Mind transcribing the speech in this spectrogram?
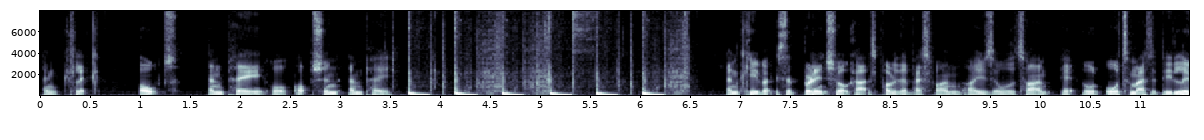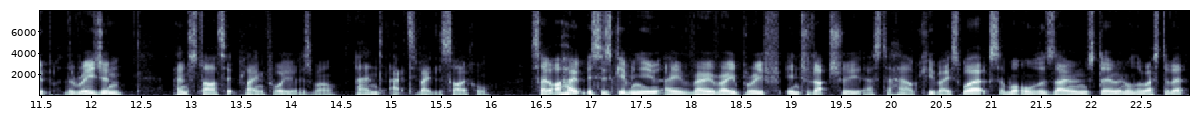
and click Alt and P or Option and P. And Cubase is a brilliant shortcut. It's probably the best one. I use it all the time. It will automatically loop the region and start it playing for you as well and activate the cycle. So I hope this has given you a very, very brief introductory as to how Cubase works and what all the zones do and all the rest of it,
